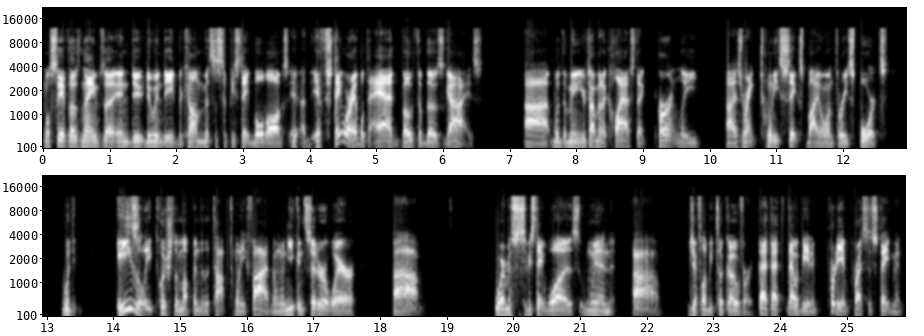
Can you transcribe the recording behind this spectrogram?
we'll see if those names uh, in do, do indeed become Mississippi State Bulldogs. If State were able to add both of those guys, uh, with I mean, you're talking about a class that currently uh, is ranked 26 by On Three Sports, would easily push them up into the top 25. And when you consider where uh, where Mississippi State was when uh, Jeff Lebby took over. That that that would be a pretty impressive statement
